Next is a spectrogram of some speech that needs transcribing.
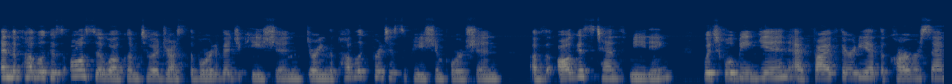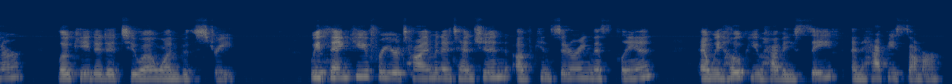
And the public is also welcome to address the Board of Education during the public participation portion of the August 10th meeting, which will begin at 5:30 at the Carver Center, located at 201 Booth Street. We thank you for your time and attention of considering this plan, and we hope you have a safe and happy summer.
